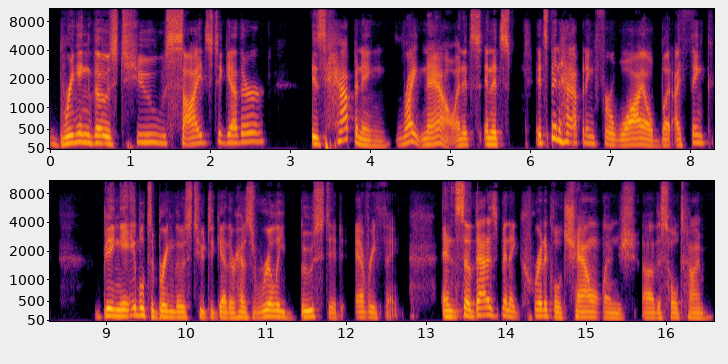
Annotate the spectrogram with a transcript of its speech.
bringing those two sides together is happening right now. And it's and it's it's been happening for a while but i think being able to bring those two together has really boosted everything. And so that has been a critical challenge uh, this whole time.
